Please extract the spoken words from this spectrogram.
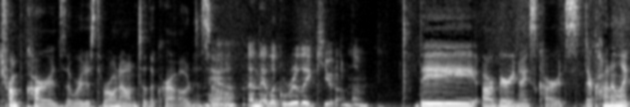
trump cards that were just thrown out into the crowd. So Yeah, and they look really cute on them. they are very nice cards. They're kind of like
